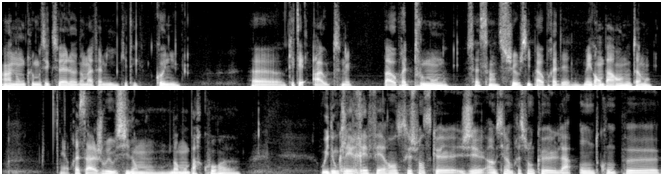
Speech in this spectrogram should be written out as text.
un oncle homosexuel dans ma famille qui était connu, euh, qui était out, mais pas auprès de tout le monde. Ça, c'est un sujet aussi, pas auprès de mes grands-parents notamment. Et après, ça a joué aussi dans mon, dans mon parcours. euh, Oui, donc les références, parce que je pense que j'ai aussi l'impression que la honte qu'on peut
